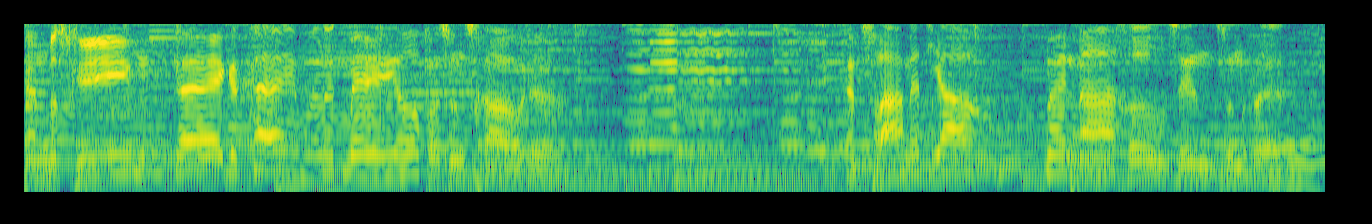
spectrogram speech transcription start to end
En misschien kijk ik heimelijk mee over zijn schouder. En sla met jou mijn nagels in zijn rug.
